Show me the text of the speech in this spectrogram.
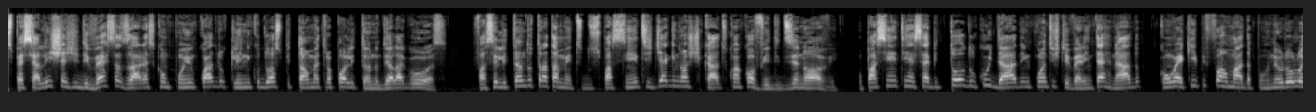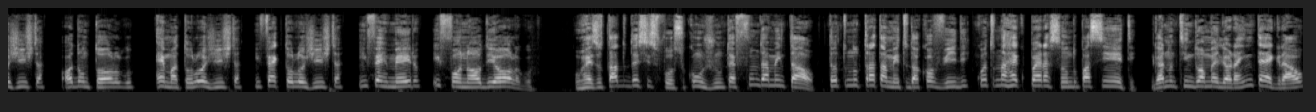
Especialistas de diversas áreas compõem o quadro clínico do Hospital Metropolitano de Alagoas, facilitando o tratamento dos pacientes diagnosticados com a Covid-19. O paciente recebe todo o cuidado enquanto estiver internado, com uma equipe formada por neurologista, odontólogo, hematologista, infectologista, enfermeiro e fonoaudiólogo. O resultado desse esforço conjunto é fundamental, tanto no tratamento da Covid quanto na recuperação do paciente, garantindo uma melhora integral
